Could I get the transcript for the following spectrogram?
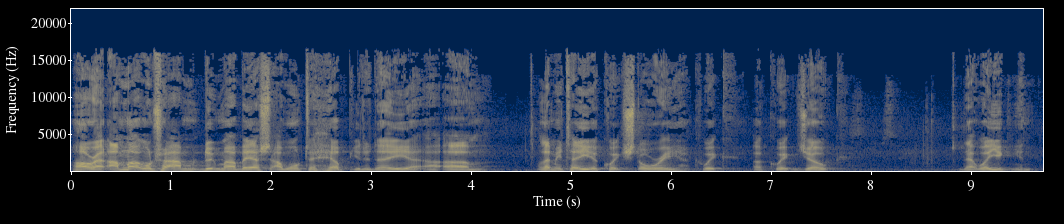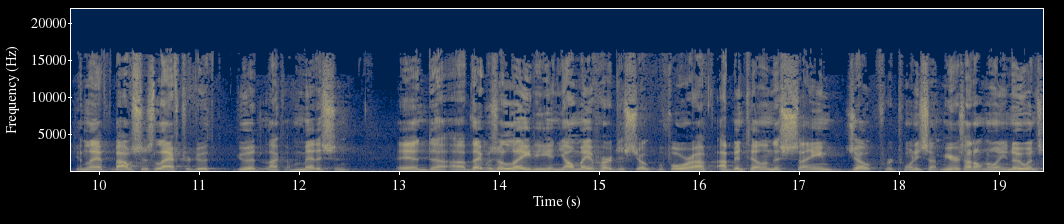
All right, I'm not going to try. I'm do my best. I want to help you today. Uh, um, let me tell you a quick story, a quick, a quick joke. That way you can, can laugh. The Bible says laughter doeth good like a medicine. And uh, uh, there was a lady, and y'all may have heard this joke before. I've, I've been telling this same joke for 20 something years. I don't know any new ones.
